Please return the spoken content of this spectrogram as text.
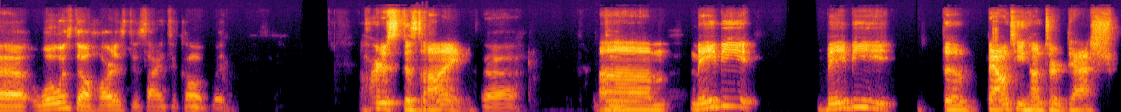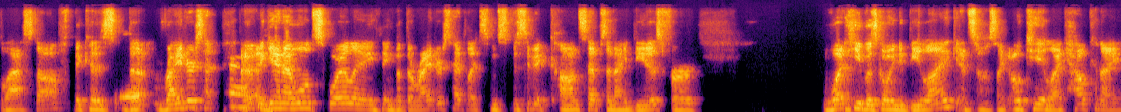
uh what was the hardest design to come up with? The hardest design. Uh Um, maybe, maybe the bounty hunter dash blast off because the writers ha- I, again i won't spoil anything but the writers had like some specific concepts and ideas for what he was going to be like. And so i was like okay like how can i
